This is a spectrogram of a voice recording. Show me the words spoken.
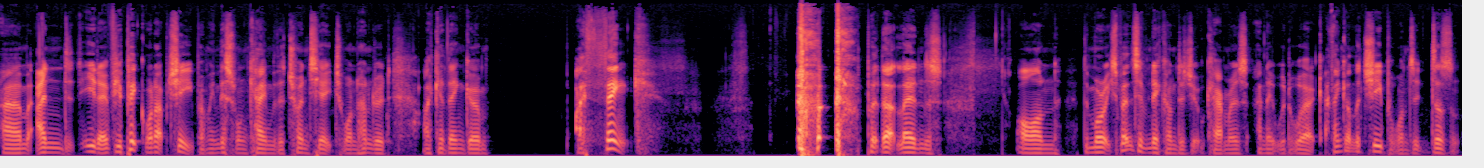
Um, and you know, if you pick one up cheap, I mean, this one came with a 28 to 100. I could then go and I think put that lens on the more expensive Nikon digital cameras and it would work. I think on the cheaper ones it doesn't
